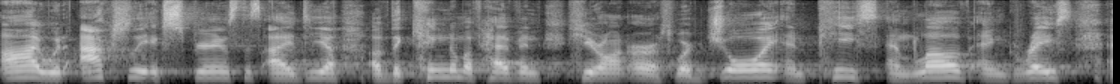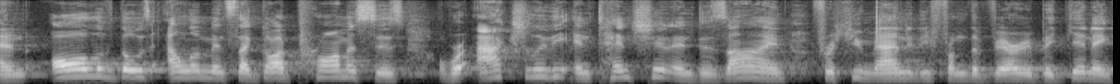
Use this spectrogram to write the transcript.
I would actually experience this idea of the kingdom of heaven here on earth, where joy and peace and love and grace and all of those elements that God promises were actually the intention and design for humanity from the very beginning.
